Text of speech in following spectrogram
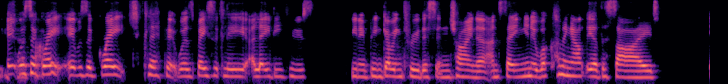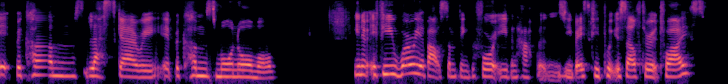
it was a great. It was a great clip. It was basically a lady who's, you know, been going through this in China and saying, you know, we're coming out the other side. It becomes less scary. It becomes more normal. You know, if you worry about something before it even happens, you basically put yourself through it twice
